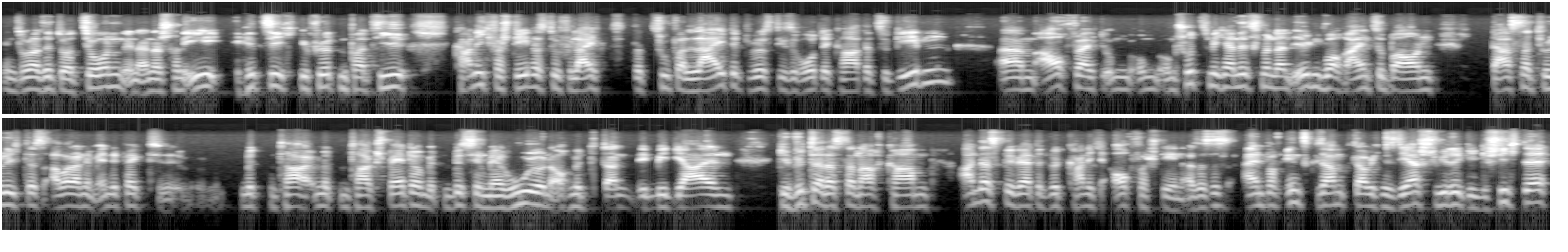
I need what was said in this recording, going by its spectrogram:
In so einer Situation, in einer schon eh hitzig geführten Partie, kann ich verstehen, dass du vielleicht dazu verleitet wirst, diese rote Karte zu geben. Ähm, auch vielleicht um, um, um Schutzmechanismen dann irgendwo auch einzubauen dass natürlich das aber dann im Endeffekt äh, mit einem, Tag, mit einem Tag später, mit ein bisschen mehr Ruhe und auch mit dann dem medialen Gewitter, das danach kam, anders bewertet wird, kann ich auch verstehen. Also es ist einfach insgesamt, glaube ich, eine sehr schwierige Geschichte.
